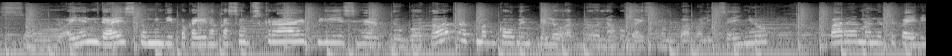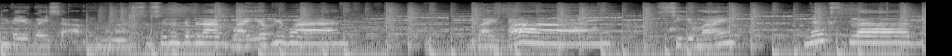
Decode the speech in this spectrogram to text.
So, ayan guys, kung hindi pa kayo nakasubscribe, please hit the button at mag-comment below at doon ako guys magbabalik sa inyo para ma-notify din kayo guys sa aking mga susunod na vlog. Bye everyone! Bye-bye! See you my next vlog!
